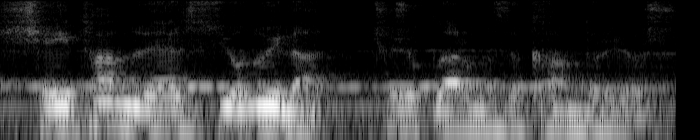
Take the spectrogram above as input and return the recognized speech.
şeytan versiyonuyla çocuklarımızı kandırıyor.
